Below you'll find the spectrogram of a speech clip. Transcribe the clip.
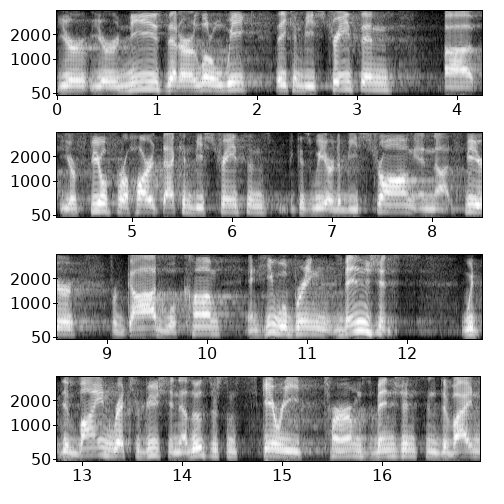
Your, your knees that are a little weak, they can be strengthened. Uh, your feel for heart, that can be strengthened because we are to be strong and not fear for God will come and he will bring vengeance with divine retribution. Now, those are some scary terms, vengeance and divine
